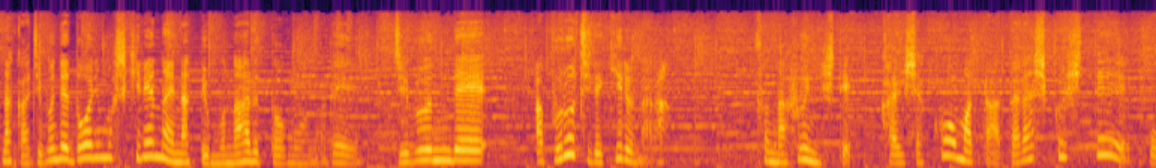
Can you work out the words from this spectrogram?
なんか自分でどうにもしきれないなっていうものあると思うので自分でアプローチできるならそんな風にして解釈をまた新しくしてこ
